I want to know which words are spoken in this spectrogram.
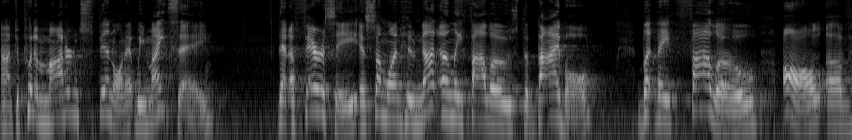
Uh, to put a modern spin on it, we might say that a Pharisee is someone who not only follows the Bible, but they follow all of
